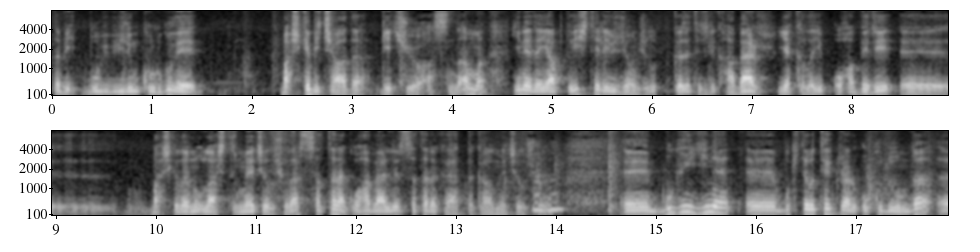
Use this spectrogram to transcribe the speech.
tabii bu bir bilim kurgu ve başka bir çağda geçiyor aslında ama yine de yaptığı iş televizyonculuk, gazetecilik, haber yakalayıp o haberi e, başkalarına ulaştırmaya çalışıyorlar. Satarak, o haberleri satarak hayatta kalmaya çalışıyorlar. Hı hı. E, bugün yine e, bu kitabı tekrar okuduğumda e,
